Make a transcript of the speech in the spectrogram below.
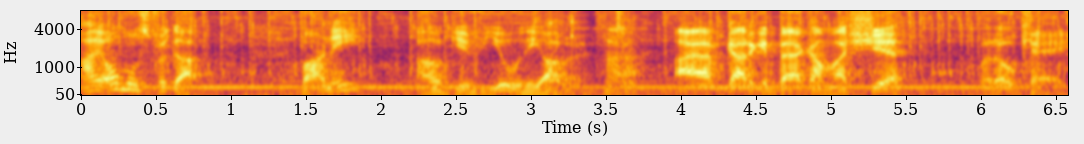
I almost forgot. Barney, I'll give you the honor. Huh. I've got to get back on my shift, but okay.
